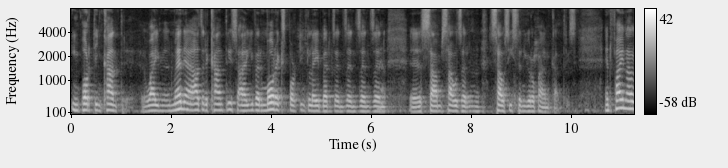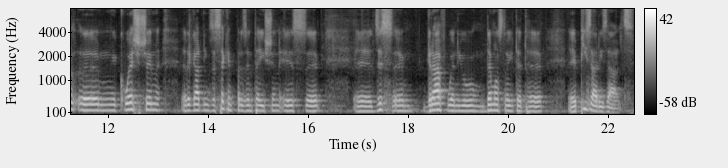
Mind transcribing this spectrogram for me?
importing country, while many other countries are even more exporting labor than, than, than, than uh, some southern, southeastern European countries. And final um, question regarding the second presentation is uh, uh, this um, graph when you demonstrated uh, uh PISA results.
